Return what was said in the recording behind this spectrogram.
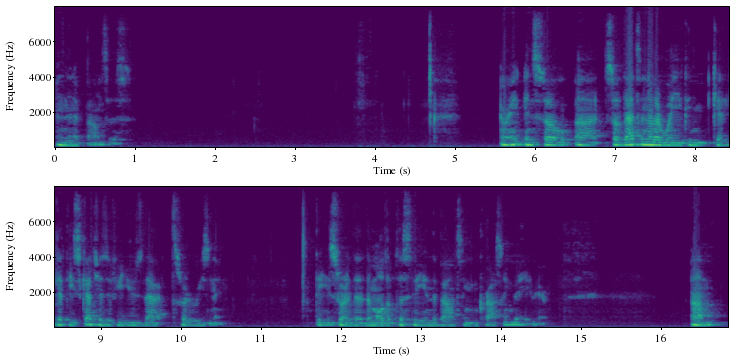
and then it bounces. All right, and so uh, so that's another way you can get, get these sketches if you use that sort of reasoning, the sort of the, the multiplicity and the bouncing and crossing behavior. Um,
